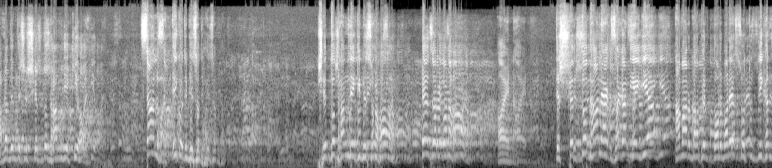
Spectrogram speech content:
আপনাদের দেশে সেদ্ধ ধান দিয়ে কি হয়? চাল হয়। এই কথা বেসন হয়? সেদ্ধ ধান দিয়ে কি বেসন হয়? এ কোন হয় হয় না। সেদ্ধ ধান নিয়ে গিয়া আমার বাপের দরবারে খালি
